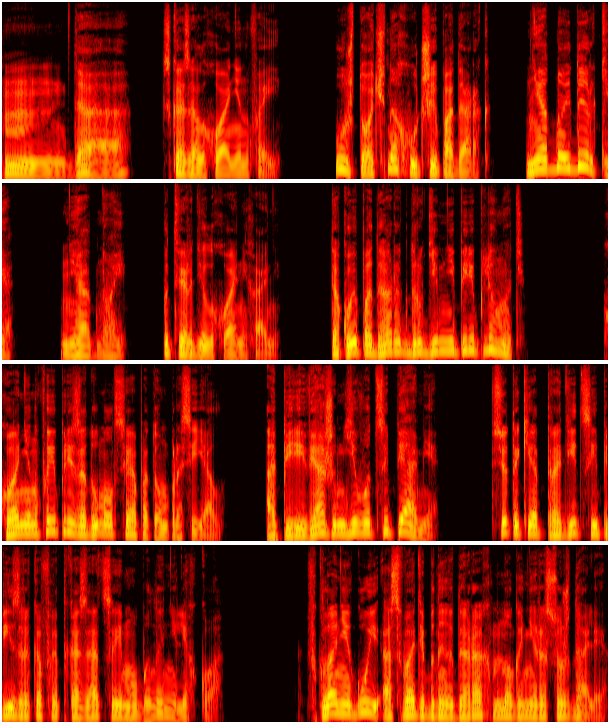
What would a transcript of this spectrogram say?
«Хм, да», — сказал Хуанин Фэй. «Уж точно худший подарок. Ни одной дырки». «Ни одной», — подтвердил Хуань Хань. «Такой подарок другим не переплюнуть». Хуанин Фэй призадумался, а потом просиял. «А перевяжем его цепями!» Все-таки от традиций призраков отказаться ему было нелегко. В клане Гуй о свадебных дарах много не рассуждали.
